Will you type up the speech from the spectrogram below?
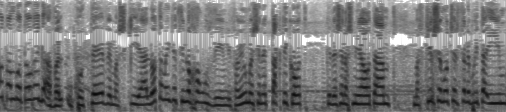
אותם באותו רגע, אבל הוא כותב ומשקיע, לא תמיד יוצאים לו חרוזים, לפעמים הוא משנה טקטיקות כדי שנשמיע אותם, מזכיר שמות של סלבריטאים,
